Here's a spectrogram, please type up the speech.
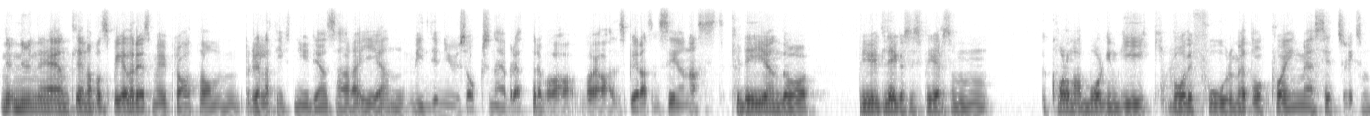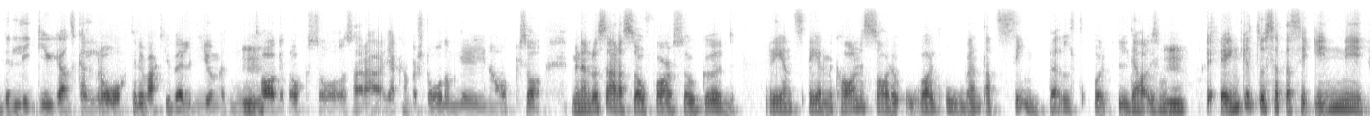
Nu, nu när jag äntligen har fått spela det, som jag pratade om relativt nyligen så här i en Media News också när jag berättade vad, vad jag hade spelat sen senast. För det är ju ändå, det är ju ett legacy-spel som kollar man Board Game Geek, både forumet och poängmässigt, så liksom det ligger ju ganska lågt. Det vart ju väldigt ljummet Mm. mottaget också. Och så här, jag kan förstå de grejerna också. Men ändå så här, so far so good. Rent spelmekaniskt så har det varit oväntat simpelt. Och det har liksom Mm. det är enkelt att sätta sig in i,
